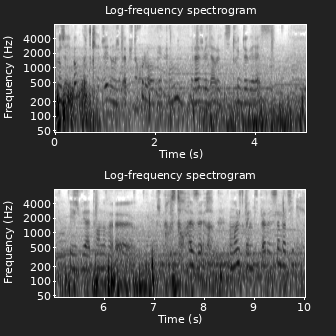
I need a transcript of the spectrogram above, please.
mais j'avais pas beaucoup de 4G donc j'ai pas pu trop leur répondre. Et là je vais dire le petit truc de Grèce et je vais attendre, euh, je pense, 3 heures. Au moins, je trouve une petite place assez sympathique.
